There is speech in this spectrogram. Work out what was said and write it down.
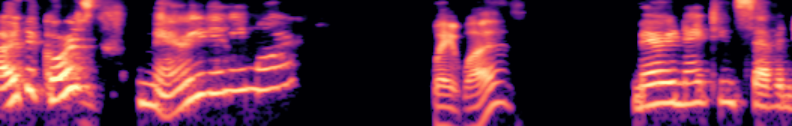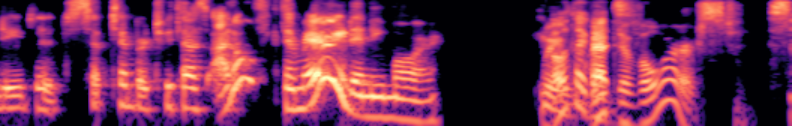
are the Gores married anymore? wait what Married 1970 to September 2000. I don't think they're married anymore. Wait, oh they got divorced S-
